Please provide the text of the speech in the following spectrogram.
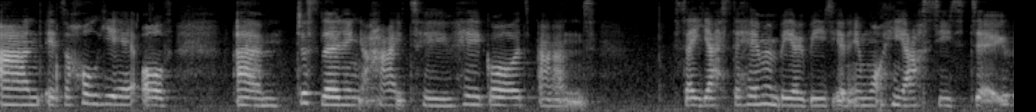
and it's a whole year of um, just learning how to hear God and say yes to Him and be obedient in what He asks you to do.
